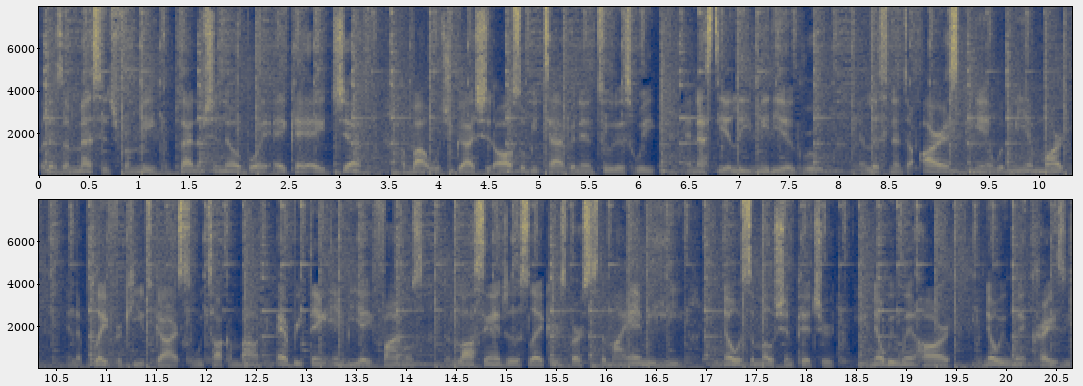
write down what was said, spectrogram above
but there's a message from me, the Platinum Chanel boy, aka Jeff, about what you guys should also be tapping into this week, and that's the Elite Media Group and listening to RSPN with me and Mark and the Play for Keeps guys. So we talking about everything NBA Finals, the Los Angeles Lakers versus the Miami Heat. You know it's a motion picture. You know we went hard. You know we went crazy.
